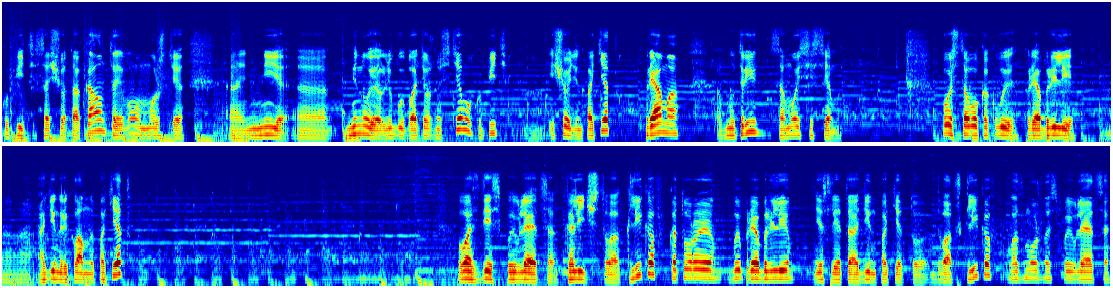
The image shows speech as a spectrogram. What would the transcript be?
«Купить со счета аккаунта». И вы можете, э, не э, минуя любую платежную систему, купить еще один пакет прямо внутри самой системы. После того, как вы приобрели один рекламный пакет, у вас здесь появляется количество кликов, которые вы приобрели если это один пакет, то 20 кликов возможность появляется.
